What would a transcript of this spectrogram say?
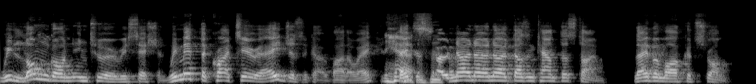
we long gone into a recession. We met the criteria ages ago, by the way. They just go, no, no, no, it doesn't count this time. Labor market strong.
